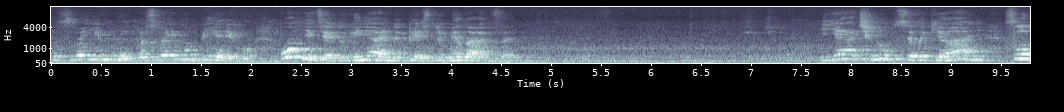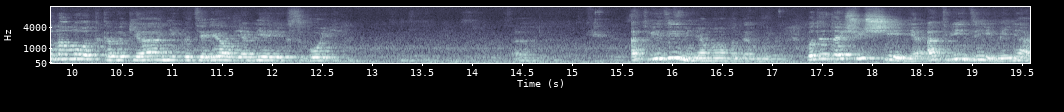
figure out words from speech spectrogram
по своему, по своему берегу. Помните эту гениальную песню Меладзе? Я очнулся в океане, словно лодка в океане, потерял я берег свой. Э, Отведи меня, мама, домой. Вот это ощущение «отведи меня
